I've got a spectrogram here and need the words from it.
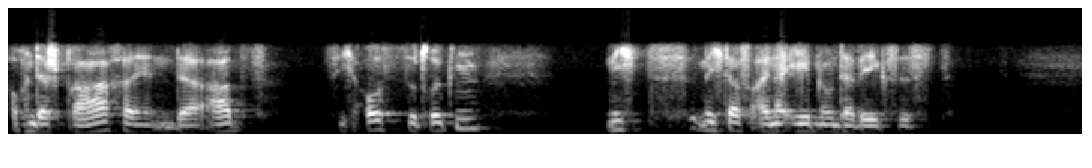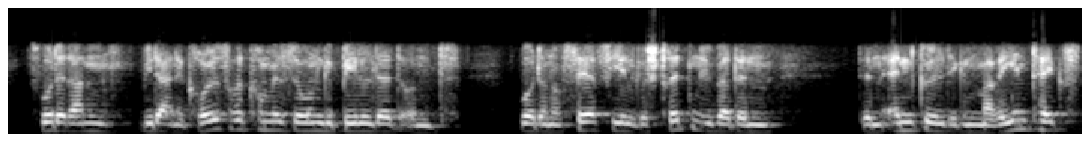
auch in der Sprache, in der Art, sich auszudrücken, nicht, nicht auf einer Ebene unterwegs ist. Es wurde dann wieder eine größere Kommission gebildet und wurde noch sehr viel gestritten über den, den endgültigen Marientext,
